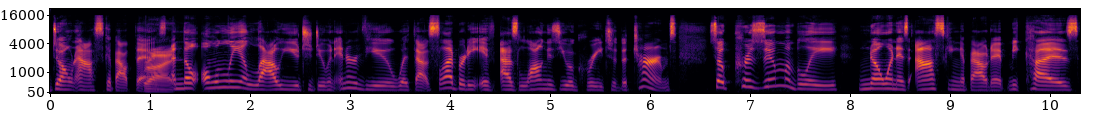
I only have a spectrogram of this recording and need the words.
don't ask about this. Right. And they'll only allow you to do an interview with that celebrity if as long as you agree to the terms. So presumably no one is asking about it because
